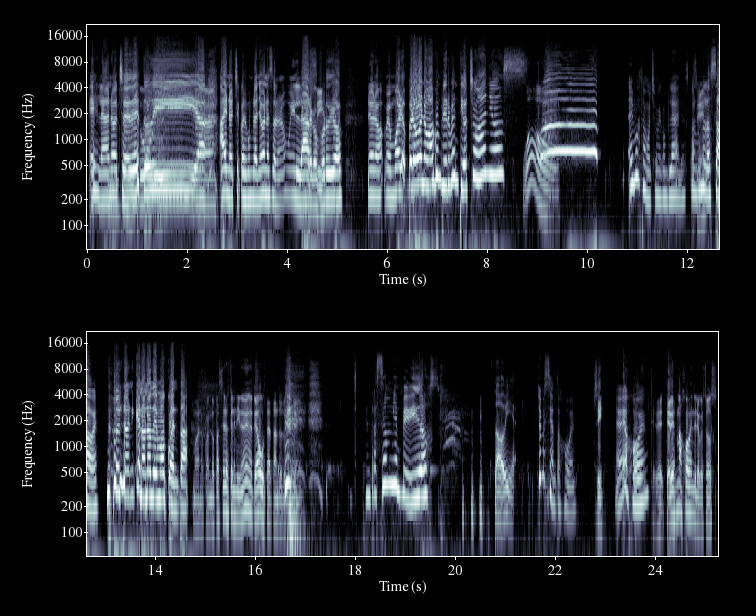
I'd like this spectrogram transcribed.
Es la noche de tu día. Ay, no, chicos, el cumpleaños venezolano muy largo, Sí. por Dios. No, no, me muero. Pero bueno, va a cumplir 28 años. ¡Wow! A mí me gusta mucho mi cumpleaños. Todo el ¿Sí? mundo lo sabe. no, ni que no nos dimos cuenta. Bueno, cuando pasé los 39 no te va a gustar tanto tu cumpleaños. Mientras sean bien vividos, todo bien. Yo me siento joven. Sí, Me veo joven. te, ve- te ves más joven de lo que sos.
